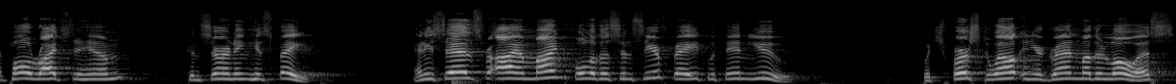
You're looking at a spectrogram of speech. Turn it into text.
And Paul writes to him concerning his faith. And he says, For I am mindful of the sincere faith within you, which first dwelt in your grandmother Lois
